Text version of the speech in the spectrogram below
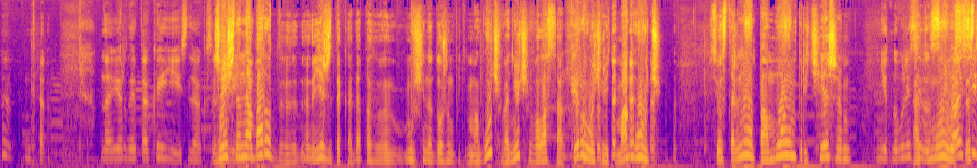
Да. Наверное, так и есть, да, к сожалению. Женщина наоборот, э, есть же такая, да, мужчина должен быть могуч, вонючий, волосат. В первую очередь могуч. Все остальное помоем, причешем. Нет, ну, Валентина, согласитесь,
